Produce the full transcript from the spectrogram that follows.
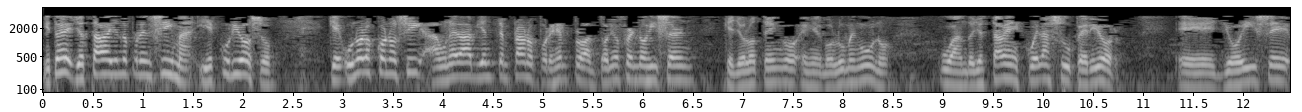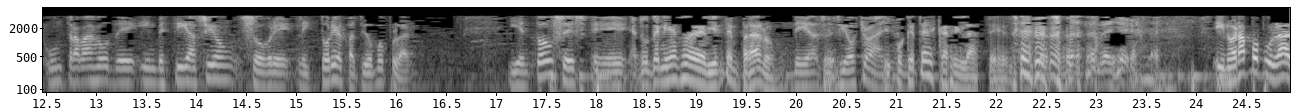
Entonces yo estaba yendo por encima y es curioso que uno los conocí a una edad bien temprana, por ejemplo, Antonio Fernández Cern, que yo lo tengo en el volumen 1, cuando yo estaba en escuela superior, eh, yo hice un trabajo de investigación sobre la historia del Partido Popular. Y entonces... Eh, Tú tenías eso de bien temprano. De hace 18 años. ¿Y por qué te descarrilaste? y no era popular.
